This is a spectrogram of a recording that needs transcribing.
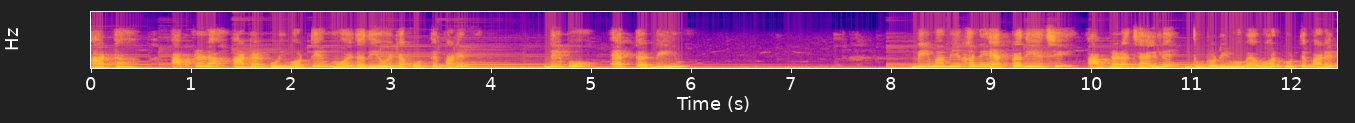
আটা। আপনারা আটার পরিবর্তে ময়দা দিয়েও এটা করতে পারেন। দেব একটা ডিম। ডিম আমি এখানে একটা দিয়েছি। আপনারা চাইলে দুটো ডিমও ব্যবহার করতে পারেন।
